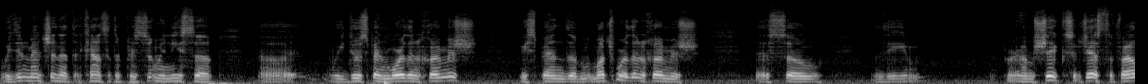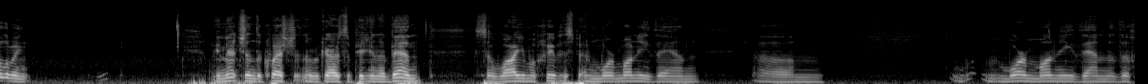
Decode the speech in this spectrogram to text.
We didn't mention that the concept of pirsumei nisa, uh, we do spend more than Chumash. We spend uh, much more than Chumash. Uh, so the Ramshik suggests the following. We mentioned the question in regards to Pidyon Ben. So why are you to spend more money than um, more money than the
